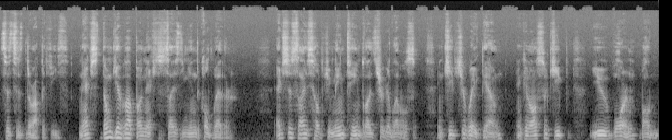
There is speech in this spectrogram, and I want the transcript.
such as neuropathies. Next, don't give up on exercising in the cold weather. Exercise helps you maintain blood sugar levels and keeps your weight down and can also keep you warm while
